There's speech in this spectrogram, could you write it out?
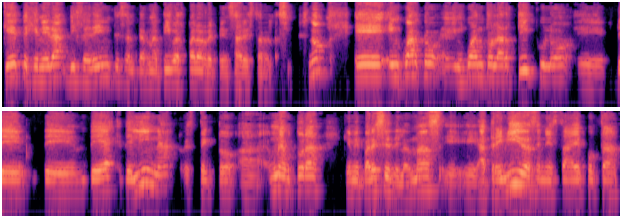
que te genera diferentes alternativas para repensar estas relaciones, ¿no? en, cuarto, en cuanto al artículo de, de, Lina respecto a una autora que me parece de las más atrevidas en esta época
